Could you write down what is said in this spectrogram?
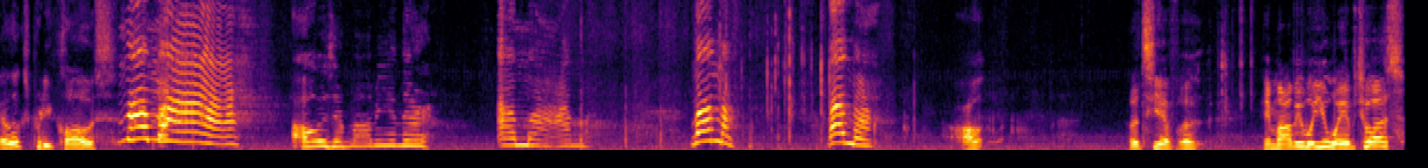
It looks pretty close. Mama. Oh, is there mommy in there? Mama. Mama. Mama. Oh. Let's see if. Uh, hey, mommy, will you wave to us?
